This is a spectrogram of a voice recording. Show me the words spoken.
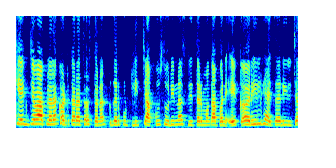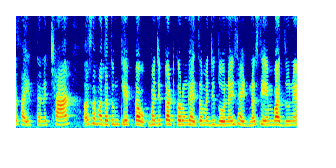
केक जेव्हा आपल्याला कट करायचं असतं ना जर कुठली चाकू सुरी नसली तर मग आपण एक रील घ्यायचं. रीलच्या साहित्याने छान असं मधातून केक क म्हणजे कट करून घ्यायचं. म्हणजे दोनही साईडनं सेम बाजूने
